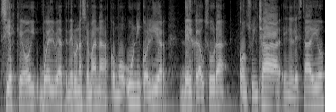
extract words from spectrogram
si es que hoy vuelve a tener una semana como único líder del clausura con su hinchada en el estadio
